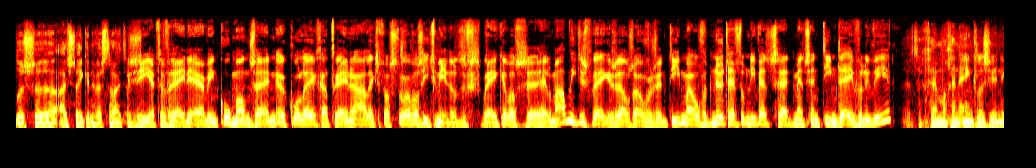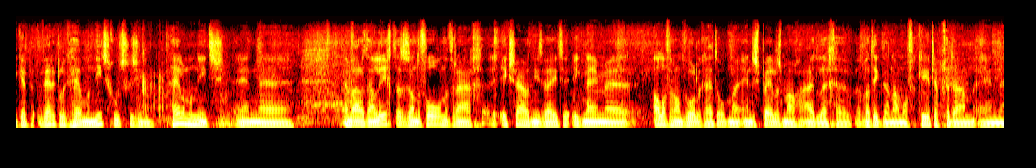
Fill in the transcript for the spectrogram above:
dus uh, uitstekende wedstrijd. Zeer tevreden. Erwin Koeman, zijn collega-trainer Alex Pastoor... was iets minder te spreken, was uh, helemaal niet te spreken zelfs over zijn team. Maar of het nut heeft om die wedstrijd met zijn team te evalueren? Het heeft helemaal geen enkele zin. Ik heb werkelijk helemaal niets goeds gezien. Helemaal niets. En... En waar het aan ligt, dat is dan de volgende vraag. Ik zou het niet weten. Ik neem uh, alle verantwoordelijkheid op me. En de spelers mogen uitleggen wat ik dan allemaal verkeerd heb gedaan. En, uh,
